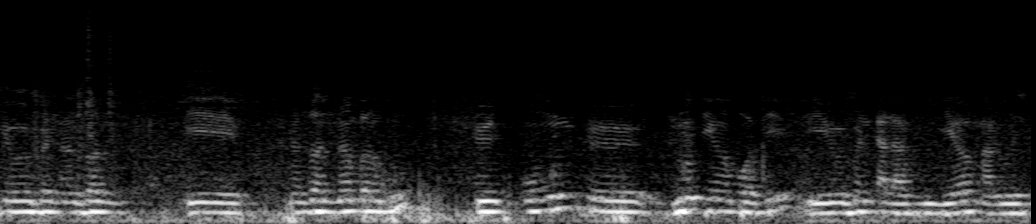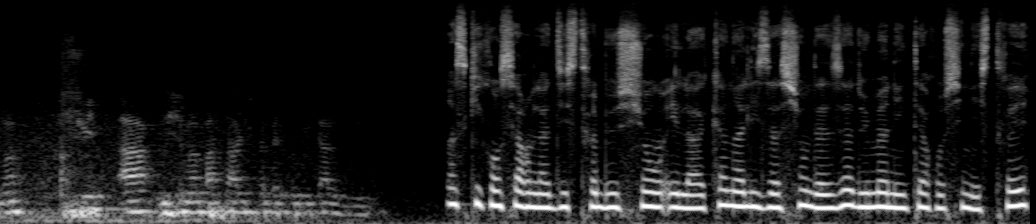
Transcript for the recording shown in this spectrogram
ki rejoen nan zon, e nan zon Nambanrou, ke ou moun ke nou te rempote, e rejoen kadavi yer, malouzman, suite a, justement, passage, sa pet ok? En ce qui concerne la distribution et la canalisation des aides humanitaires aux sinistrés,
